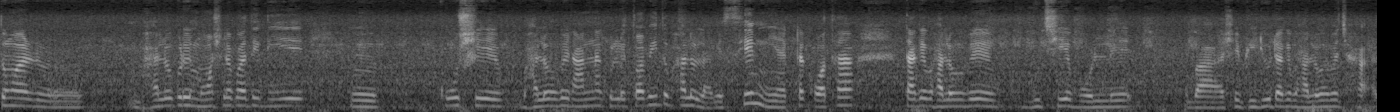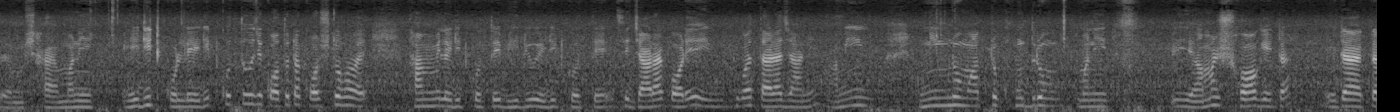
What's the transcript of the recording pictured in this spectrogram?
তোমার ভালো করে মশলাপাতি দিয়ে কষে ভালোভাবে রান্না করলে তবেই তো ভালো লাগে। সেমনি একটা কথা তাকে ভালোভাবে গুছিয়ে বললে বা সে ভিডিওটাকে ভালোভাবে মানে এডিট করলে, এডিট করতেও যে কতটা কষ্ট হয় থাম্বনেল এডিট করতে, ভিডিও এডিট করতে, সে যারা করে, ইউটিউবার তারা জানে। আমি নিম্নমাত্র ক্ষুদ্র মানে আমার শখ এটা এটা একটা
